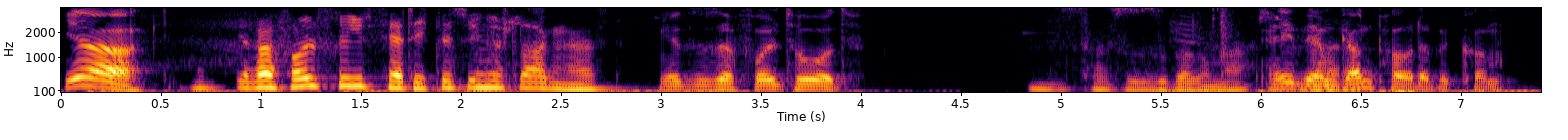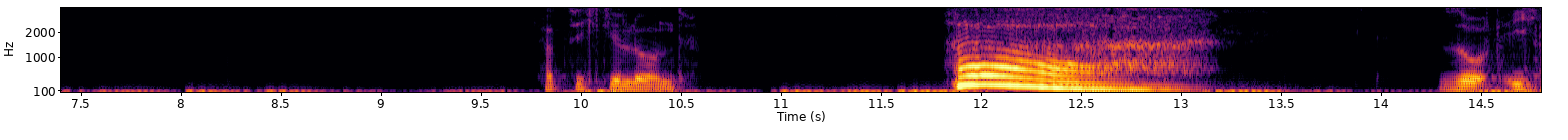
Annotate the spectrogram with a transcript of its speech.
Ja, Der war voll friedfertig, bis du ihn geschlagen hast. jetzt ist er voll tot. Das hast du super gemacht. Hey, wir haben Warte. Gunpowder bekommen. Hat sich gelohnt. Ah, So, ich.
